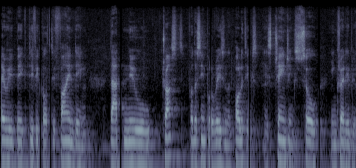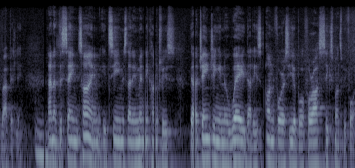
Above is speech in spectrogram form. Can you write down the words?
very big difficulty finding that new trust for the simple reason that politics is changing so incredibly rapidly. Mm. And at the same time, it seems that in many countries they are changing in a way that is unforeseeable for us six months before.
